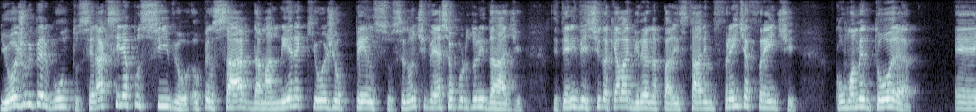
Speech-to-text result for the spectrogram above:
E hoje eu me pergunto: será que seria possível eu pensar da maneira que hoje eu penso se eu não tivesse a oportunidade de ter investido aquela grana para estar em frente a frente com uma mentora é,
